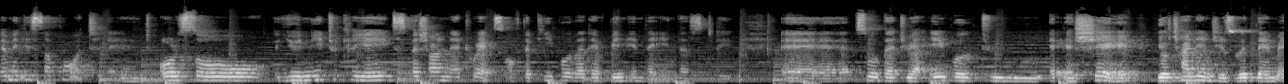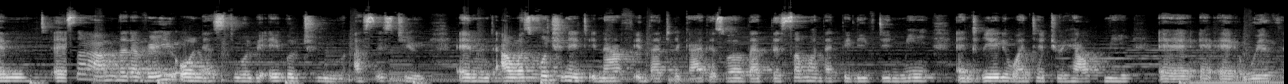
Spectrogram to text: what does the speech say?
Family support and also you need to create special networks of the people that have been in the industry uh, so that you are able to uh, share your challenges with them and uh, some that are very honest will be able to assist you and I was fortunate enough in that regard as well that there's someone that believed in me and really wanted to help me uh, uh, uh, with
